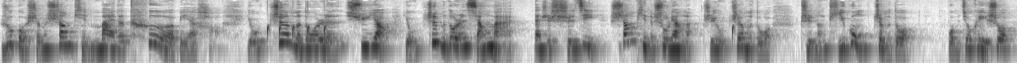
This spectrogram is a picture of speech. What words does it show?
如果什么商品卖的特别好，有这么多人需要，有这么多人想买，但是实际商品的数量呢，只有这么多，只能提供这么多，我们就可以说，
